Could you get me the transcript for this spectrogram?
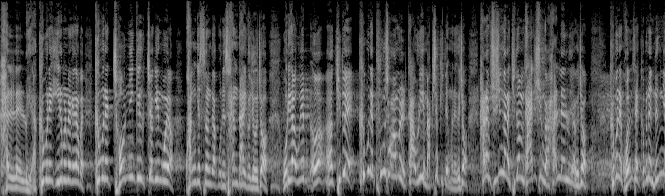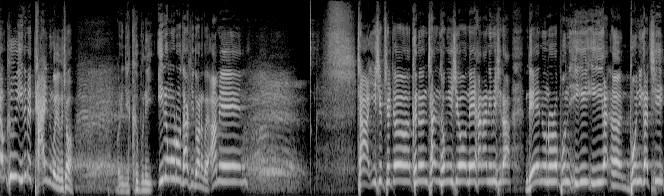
할렐루야. 그분의 이름을 매게 거야. 그분의 전인격적인 뭐야? 관계성을 갖고 있는 산다 이거죠. 그죠? 우리가 왜 어, 어, 기도해? 그분의 풍성함을 다 우리에게 맡기셨기 때문에. 그죠? 하나님 주신 나라 기도하면 다 주신 거야. 할렐루야. 그죠? 그분의 권세, 그분의 능력 그 이름에 다 있는 거죠. 그죠? 우리 이제 그분의 이름으로 다 기도하는 거예요. 아멘. 자, 27절 그는 찬송이시오 내 하나님이시라 내 눈으로 본 이, 이, 어, 보니 같이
